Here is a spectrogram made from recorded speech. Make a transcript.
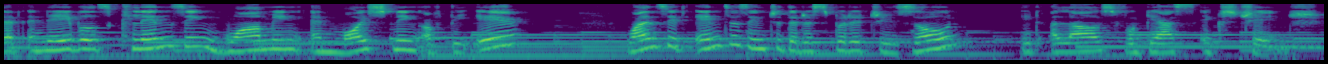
that enables cleansing, warming, and moistening of the air. Once it enters into the respiratory zone, it allows for gas exchange.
